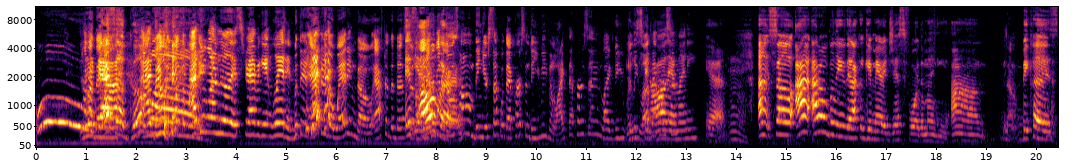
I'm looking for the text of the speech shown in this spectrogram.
Ooh, like that's a good I one. Do, I do want a little extravagant wedding. But then after the wedding, though, after the dust settles, everybody goes home. Then you're stuck with that person. Do you even like that person? Like, do you really you love spend that all person? that money? Yeah. Mm. Uh, so I I don't believe that I could get married just for the money. Um, no. Because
